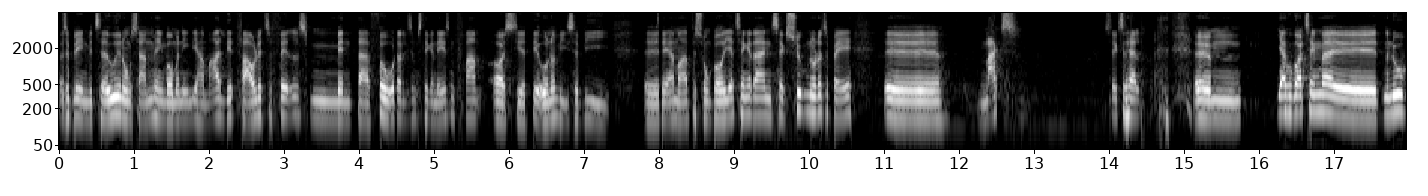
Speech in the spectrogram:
og så bliver inviteret ud i nogle sammenhæng, hvor man egentlig har meget lidt fagligt til fælles, men der er få, der ligesom stikker næsen frem og siger, at det underviser vi i. Øh, det er meget personbåret. Jeg tænker, der er en 6-7 minutter tilbage. Øh, max. 6,5. øhm, jeg kunne godt tænke mig, øh, når nu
